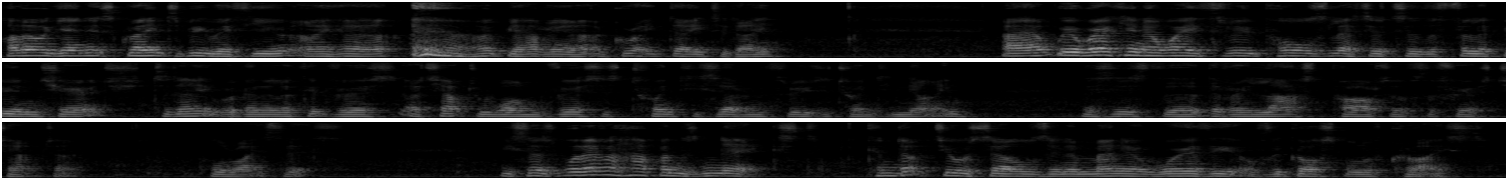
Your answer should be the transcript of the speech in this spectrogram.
Hello again, it's great to be with you. I uh, hope you're having a great day today. Uh, we're working our way through Paul's letter to the Philippian church. Today we're going to look at verse, uh, chapter 1, verses 27 through to 29. This is the, the very last part of the first chapter. Paul writes this He says, Whatever happens next, conduct yourselves in a manner worthy of the gospel of Christ.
